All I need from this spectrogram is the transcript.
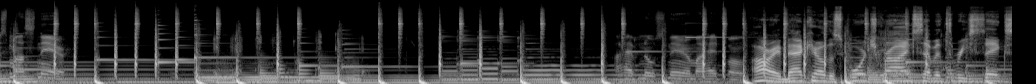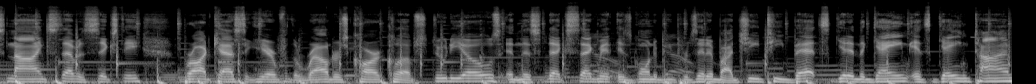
Where's my snare? No snare in my headphones. All right, back here on the Sports Grind, 736 9760. Broadcasting here for the Rounders Card Club studios. And this next segment is going to be presented by GT Bets. Get in the game, it's game time.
